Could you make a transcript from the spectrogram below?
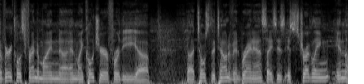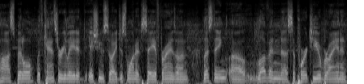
a very close friend of mine uh, and my co-chair for the uh, Toast of the Town event, Brian Ansice, is, is struggling in the hospital with cancer related issues. So I just wanted to say if Brian's on listening, uh, love and uh, support to you, Brian. And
